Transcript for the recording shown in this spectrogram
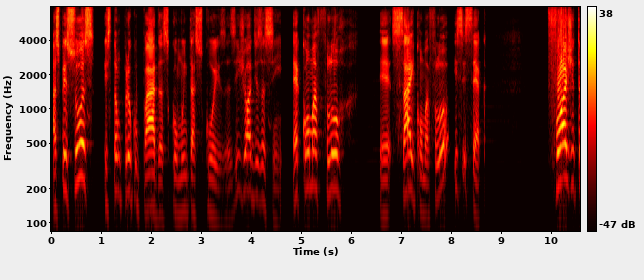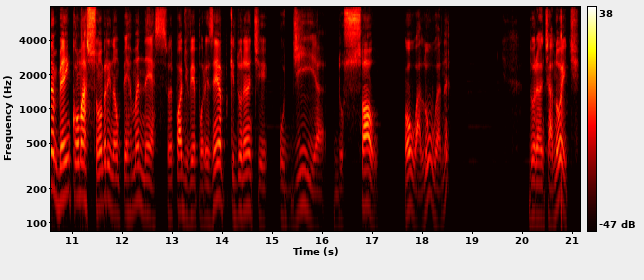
As pessoas estão preocupadas com muitas coisas. E Jó diz assim: é como a flor, é, sai como a flor e se seca. Foge também como a sombra e não permanece. Você pode ver, por exemplo, que durante o dia do sol, ou a lua, né? Durante a noite,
